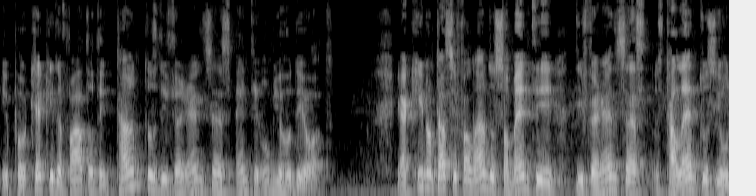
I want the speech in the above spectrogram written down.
E por que que de fato tem tantas diferenças entre um Yehudi e outro? E aqui não está se falando somente diferenças, os talentos e os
